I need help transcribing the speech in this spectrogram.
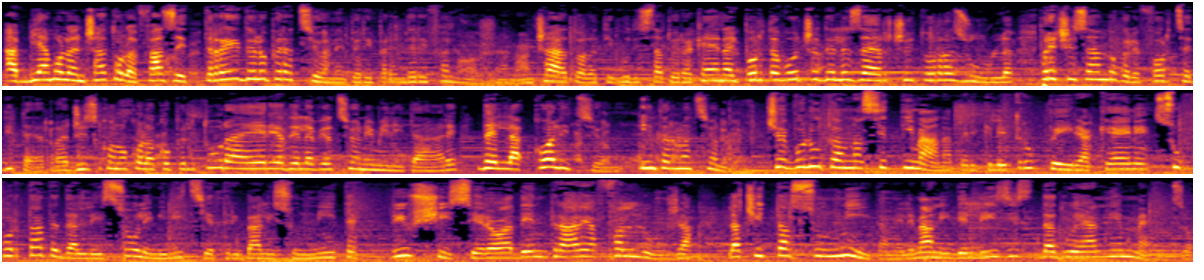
Abbiamo lanciato la fase 3 dell'operazione per riprendere Fallujah, ha annunciato alla TV di Stato irachena il portavoce dell'esercito Rasul, precisando che le forze di terra agiscono con la copertura aerea dell'aviazione militare della coalizione internazionale. Ci è voluta una settimana perché le truppe irachene, supportate dalle sole milizie tribali sunnite, riuscissero ad entrare a Fallujah, la città sunnita nelle mani dell'ISIS da due anni e mezzo.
